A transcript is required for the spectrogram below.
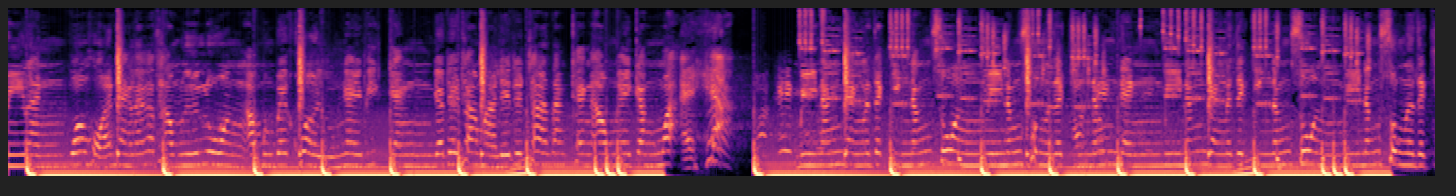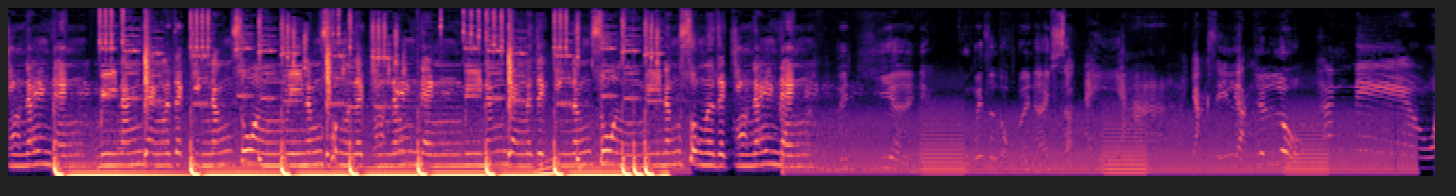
มีแรงว่าหัวแดงแล้วก็ทำหรือล่วง เอามึงไปขั้วอยู่ไงพี่แกงเดี๋ยวเธอท่ามาเดี๋ยวเธอท่าตั้งแข่งเอาไงกังวะไอ้เหี้ยมีนังแดงแล้วจะกินนังส่วง มีนังส่วงแล้วจะกินนังแดง มีนังแดงแล้วจะกินนังส่วง มีนังส่วงแล้วจะกินนังแดง มีนังแดงแล้วจะกินนังส่วง มีนังส่วงแล้วจะกินนังแดง หนังส่วงแล้วจะกินหนังแดงเล่นเฮียอะไรเนี่ยกูไม่ตลกด้วยนะไอสัตว์ไอ้ยาอยากสีเหลืองเยลโลฮันแน่ไว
